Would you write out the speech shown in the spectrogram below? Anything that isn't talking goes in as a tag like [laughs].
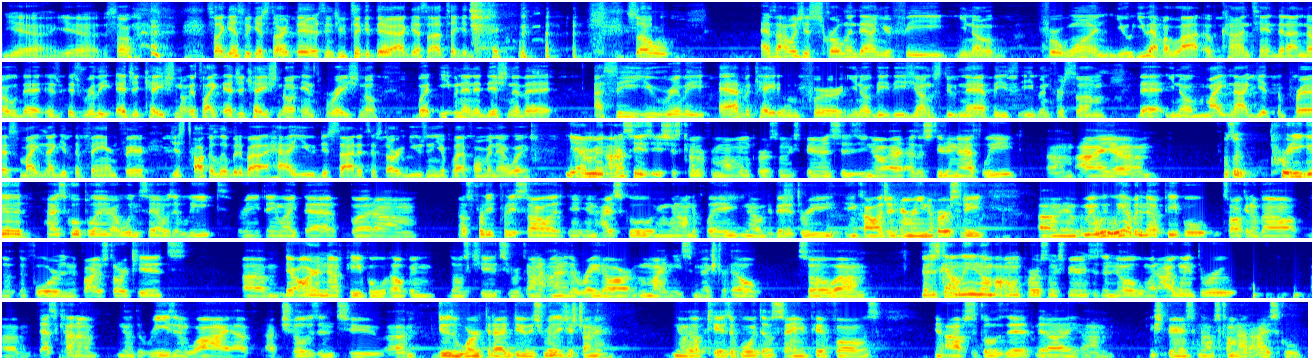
Yeah, yeah. So, [laughs] so I guess we can start there. Since you took it there, I guess I'll take it. [laughs] so, as I was just scrolling down your feed, you know, for one, you you have a lot of content that I know that is is really educational. It's like educational, inspirational. But even in addition to that, I see you really advocating for you know the, these young student athletes, even for some that you know might not get the press, might not get the fanfare. Just talk a little bit about how you decided to start using your platform in that way. Yeah, I mean, honestly, it's, it's just coming from my own personal experiences. You know, as a student athlete, um, I um, was a pretty good high school player. I wouldn't say I was elite or anything like that, but um, I was pretty pretty solid in, in, high school and went on to play, you know, Division three in college at Emory University. Um, and, I mean, we, we have enough people talking about the, the fours and the five star kids. Um, there aren't enough people helping those kids who are kind of under the radar who might need some extra help. So, um, you know, just kind of leaning on my own personal experiences and know what I went through. Um, that's kind of you know the reason why I've, I've chosen to um, do the work that I do. It's really just trying to you know help kids avoid those same pitfalls and obstacles that that I um, experienced when I was coming out of high school.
